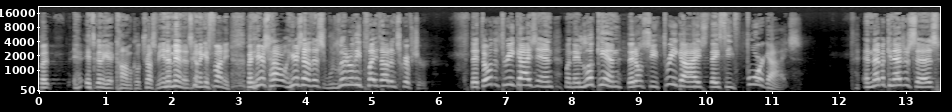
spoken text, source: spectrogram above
but it's going to get comical. Trust me. In a minute, it's going to get funny. But here's how, here's how this literally plays out in Scripture. They throw the three guys in. When they look in, they don't see three guys, they see four guys. And Nebuchadnezzar says,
